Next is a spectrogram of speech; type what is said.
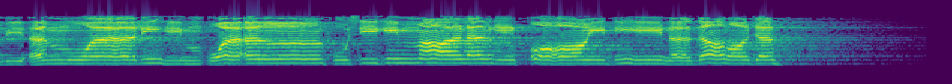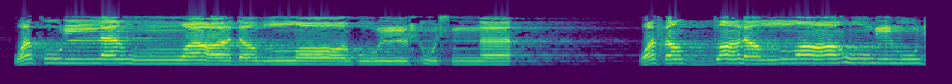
بأموالهم وأنفسهم على القاعدين درجة وكلا وعد الله الحسنى وفضل الله المجاهدين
